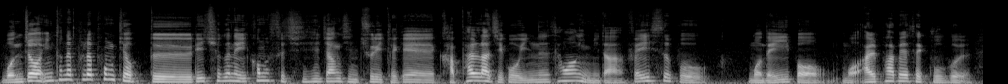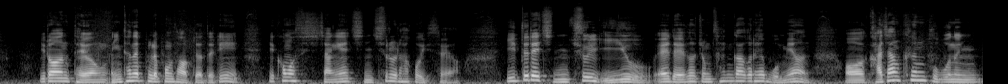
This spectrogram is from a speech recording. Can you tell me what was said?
먼저 인터넷 플랫폼 기업들이 최근에 이커머스 시장 진출이 되게 가팔라지고 있는 상황입니다. 페이스북, 뭐 네이버, 뭐 알파벳의 구글, 이런 대형 인터넷 플랫폼 사업자들이 이커머스 시장에 진출을 하고 있어요. 이들의 진출 이유에 대해서 좀 생각을 해보면 어, 가장 큰 부분은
